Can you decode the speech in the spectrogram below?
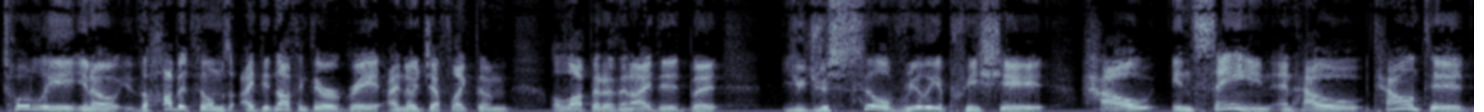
totally, you know, the Hobbit films. I did not think they were great. I know Jeff liked them a lot better than I did, but you just still really appreciate how insane and how talented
